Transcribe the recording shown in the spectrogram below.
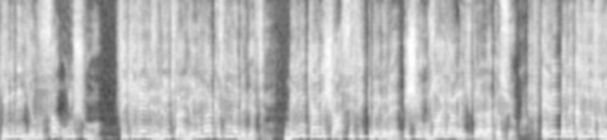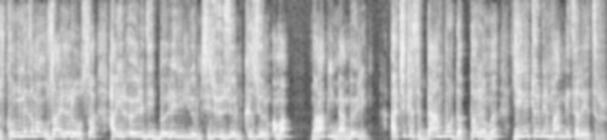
yeni bir yıldızsal oluşum mu? Fikirlerinizi lütfen yorumlar kısmında belirtin. Benim kendi şahsi fikrime göre işin uzaylarla hiçbir alakası yok. Evet bana kızıyorsunuz. Konu ne zaman uzayları olsa hayır öyle değil böyle değil diyorum. Sizi üzüyorum kızıyorum ama ne yapayım ben böyleyim. Açıkçası ben burada paramı yeni tür bir magnetara yatırırım.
